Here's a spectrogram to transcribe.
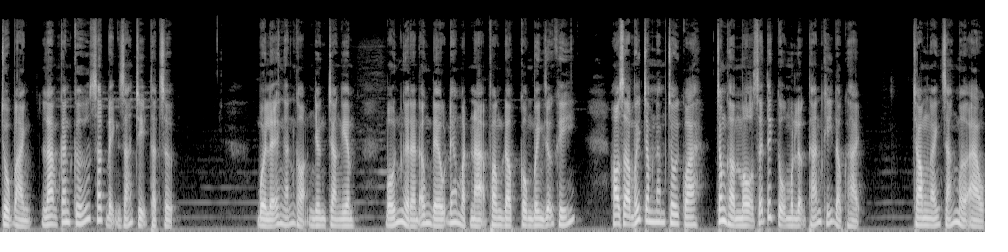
chụp ảnh, làm căn cứ xác định giá trị thật sự. Buổi lễ ngắn gọn nhưng trang nghiêm. Bốn người đàn ông đều đeo mặt nạ phòng độc cùng bình dưỡng khí. Họ sợ mấy trăm năm trôi qua, trong hầm mộ sẽ tích tụ một lượng thán khí độc hại. Trong ánh sáng mờ ảo,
